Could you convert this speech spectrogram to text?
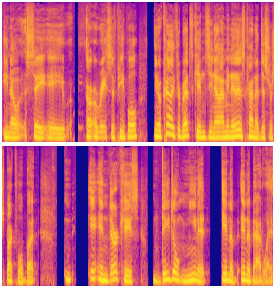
you know, say a a race of people, you know, kind of like the Redskins, you know, I mean, it is kind of disrespectful, but in their case, they don't mean it in a in a bad way.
